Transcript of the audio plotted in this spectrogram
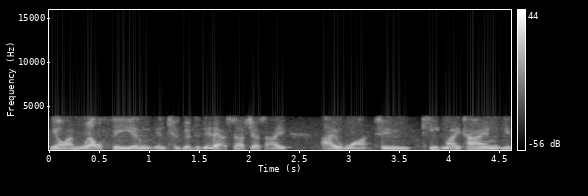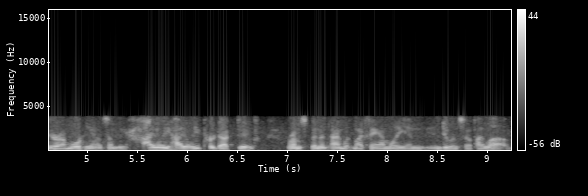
you know I'm wealthy and, and too good to do that stuff. Just I I want to keep my time. Either I'm working on something highly highly productive, or I'm spending time with my family and, and doing stuff I love.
